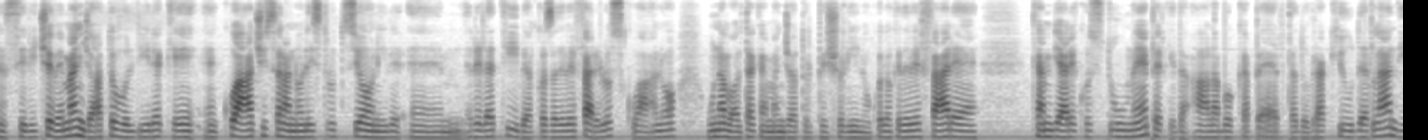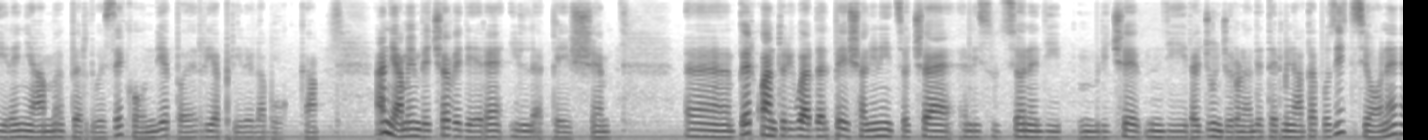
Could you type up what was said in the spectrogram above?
eh, se riceve mangiato vuol dire che eh, qua ci saranno le istruzioni eh, relative a cosa deve fare lo squalo una volta che ha mangiato il pesciolino. Quello che deve fare è cambiare costume perché ha la bocca aperta dovrà chiuderla dire gnam per due secondi e poi riaprire la bocca. Andiamo invece a vedere il pesce eh, per quanto riguarda il pesce all'inizio c'è l'istruzione di, mm, di raggiungere una determinata posizione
